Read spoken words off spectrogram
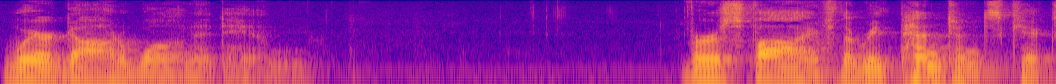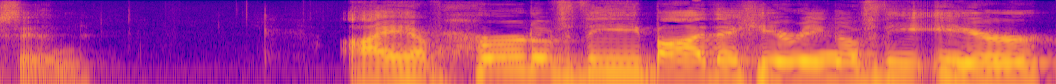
where God wanted him. Verse 5, the repentance kicks in. I have heard of thee by the hearing of the ear.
